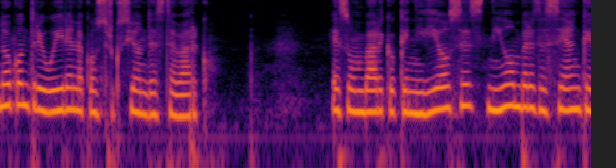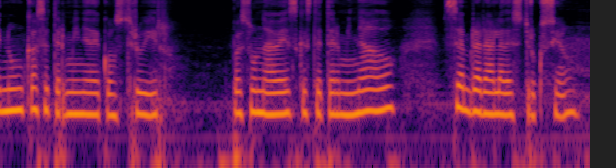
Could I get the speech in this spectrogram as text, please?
no contribuir en la construcción de este barco. Es un barco que ni dioses ni hombres desean que nunca se termine de construir, pues una vez que esté terminado, sembrará la destrucción.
